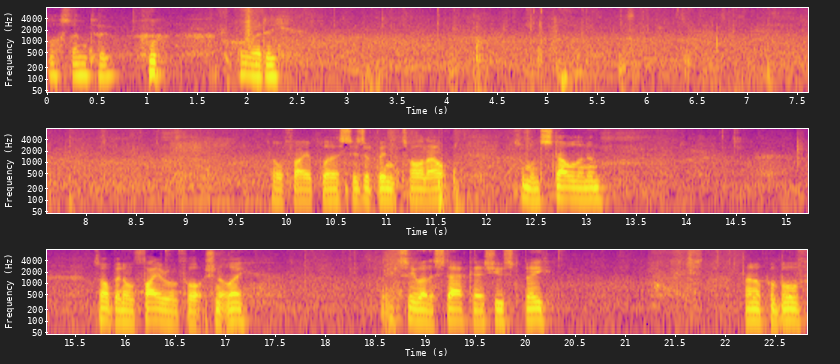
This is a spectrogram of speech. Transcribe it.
Lost them too. Already. All fireplaces have been torn out. Someone's stolen them. It's all been on fire unfortunately. You can see where the staircase used to be. And up above.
